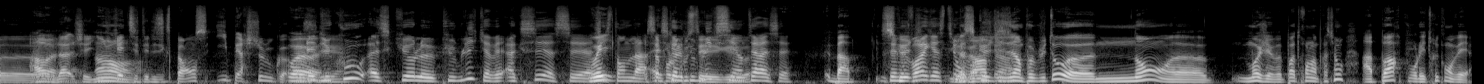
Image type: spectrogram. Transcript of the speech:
euh, Ah ouais. là chez non. c'était des expériences hyper cheloues quoi. Ouais, Et du coup, est-ce que le public avait accès à ces, à Oui. ces stands-là Ça, Est-ce que le coup, public s'y intéressait Bah, C'est ce une que- vraie question. Parce que je disais un peu plus tôt, euh, non, euh, moi j'avais pas trop l'impression, à part pour les trucs en VR.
